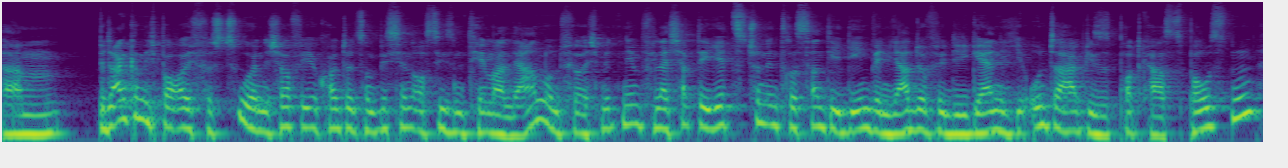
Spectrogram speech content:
ähm, bedanke mich bei euch fürs Zuhören. Ich hoffe, ihr konntet so ein bisschen aus diesem Thema lernen und für euch mitnehmen. Vielleicht habt ihr jetzt schon interessante Ideen. Wenn ja, dürft ihr die gerne hier unterhalb dieses Podcasts posten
